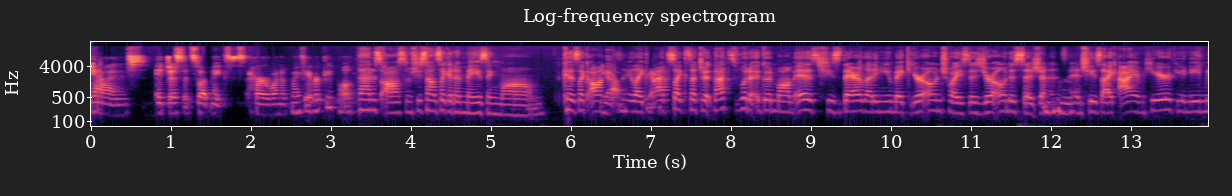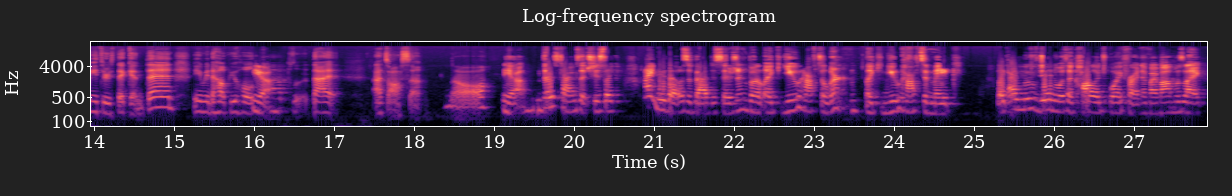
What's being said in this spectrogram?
and it just it's what makes her one of my favorite people that is awesome she sounds like an amazing mom because like honestly yeah. like yeah. that's like such a that's what a good mom is she's there letting you make your own choices your own decisions mm-hmm. and she's like i am here if you need me through thick and thin need me to help you hold yeah. up that that's awesome no yeah there's times that she's like i knew that was a bad decision but like you have to learn like you have to make like i moved in with a college boyfriend and my mom was like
